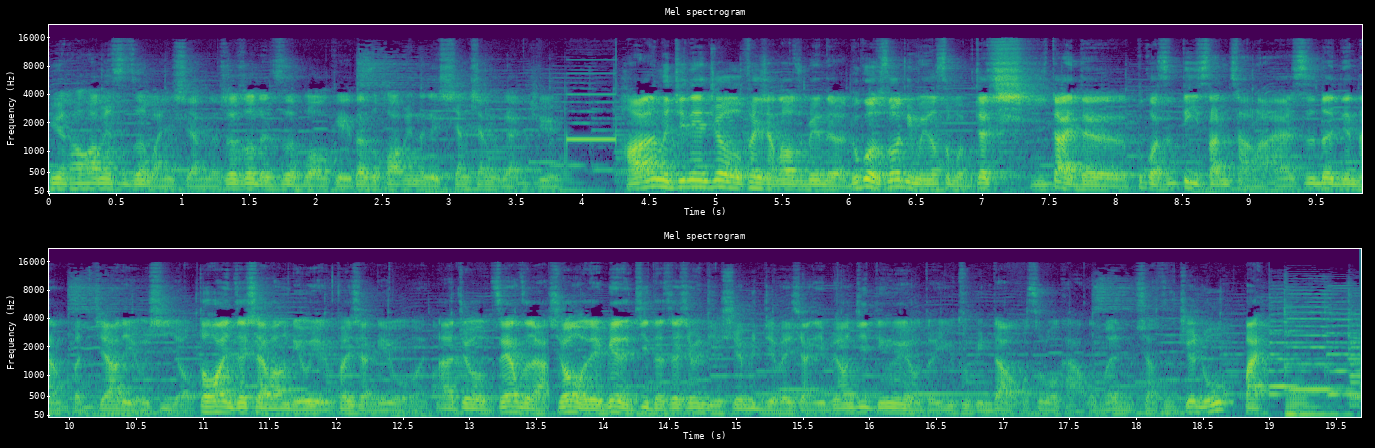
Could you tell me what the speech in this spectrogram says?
因为它画面是真的蛮香的。虽然说人设不 OK，但是画面那个香香的感觉。好了，那么今天就分享到这边的。如果说你们有什么比较期待的，不管是第三场啦，还是任天堂本家的游戏哦，都欢迎在下方留言分享给我们。那就这样子啦，喜欢我的影片，记得在下面点订阅并且分享，也别忘记订阅我的 YouTube 频道。我是罗卡，我们下次见喽，拜。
